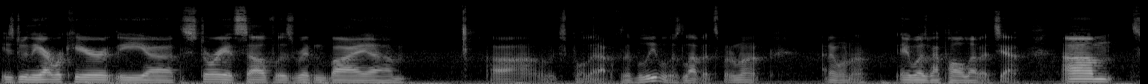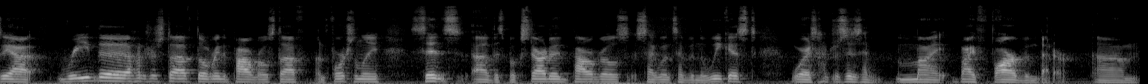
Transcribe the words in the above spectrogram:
is doing the artwork here. The uh, the story itself was written by. Um, uh, let me just pull that up because I believe it was Levitz, but I'm not. I don't want to. It was by Paul Levitz, yeah. Um, so yeah, read the Hunter stuff. Don't read the Power Girl stuff. Unfortunately, since uh, this book started, Power Girls segments have been the weakest whereas Huntresses have my by far been better, um,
